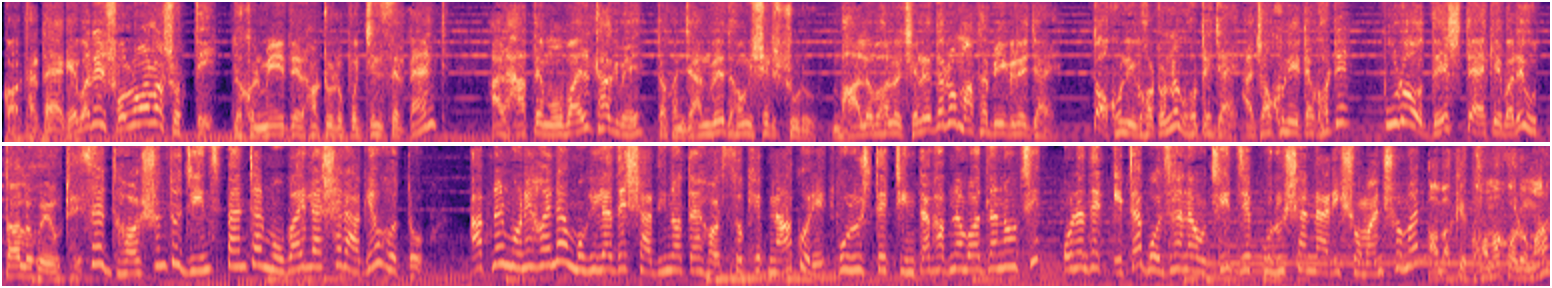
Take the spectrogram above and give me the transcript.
কথাটা একেবারে ষোলো আনা সত্যি। যখন মেয়েদের হাঁটুর উপর জিন্সের প্যান্ট আর হাতে মোবাইল থাকবে, তখন জানবে ধ্বংসের শুরু। ভালো ভালো ছেলেদেরও মাথা বিগড়ে যায়। তখনই ঘটনা ঘটে যায়। আর যখনই এটা ঘটে, পুরো দেশটা একেবারে উত্তাল হয়ে ওঠে। স্যার, ধর্ষণ তো জিন্স, প্যান্ট আর মোবাইল আসার আগেও হতো। আপনার মনে হয় না মহিলাদের স্বাধীনতায় হস্তক্ষেপ না করে পুরুষদের চিন্তা ভাবনা বদলানো উচিত? ওনাদের এটা বোঝানো উচিত যে পুরুষ আর নারী সমান সমান। আমাকে ক্ষমা করো মা।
